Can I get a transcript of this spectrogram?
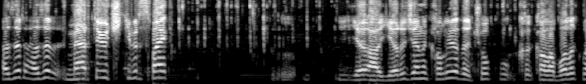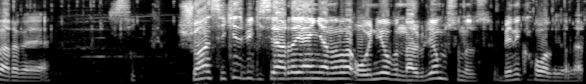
hazır, hazır. Mert'e 3 2 1 Spike. Ya, yarı canı kalıyor da çok ka- kalabalıklar be. Şu an 8 bilgisayarda yan yana oynuyor bunlar biliyor musunuz? Beni kovalıyorlar.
